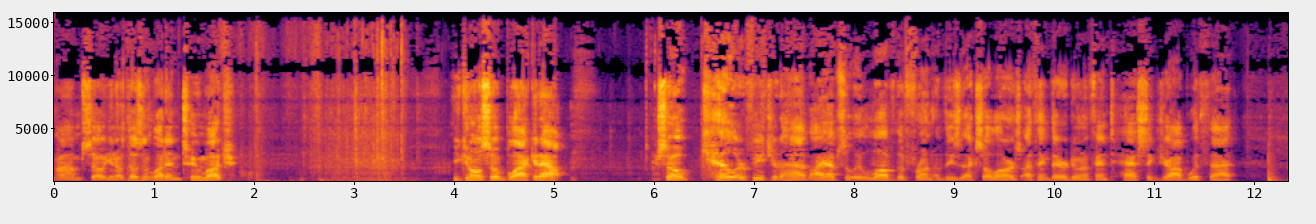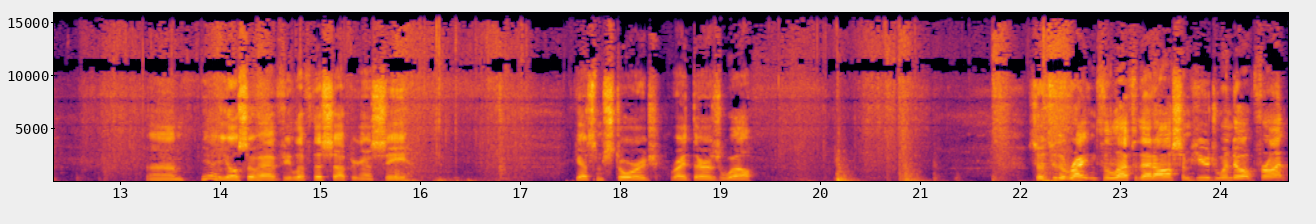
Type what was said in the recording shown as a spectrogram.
um, so, you know, it doesn't let in too much. You can also black it out. So, killer feature to have. I absolutely love the front of these XLRs. I think they're doing a fantastic job with that. Um, yeah, you also have, if you lift this up, you're going to see You got some storage right there as well. So to the right and to the left of that awesome huge window up front,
